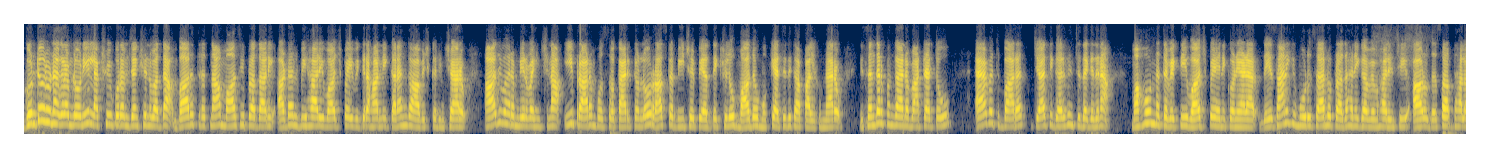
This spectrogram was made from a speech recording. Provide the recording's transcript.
గుంటూరు నగరంలోని లక్ష్మీపురం జంక్షన్ వద్ద భారతరత్న మాజీ ప్రధాని అటల్ బిహారీ వాజ్పేయి విగ్రహాన్ని ఘనంగా ఆవిష్కరించారు. ఆదివారం నిర్వహించిన ఈ ప్రారంభోత్సవ కార్యక్రమంలో రాష్ట్ర బీజేపీ అధ్యక్షులు మాధవ్ ముఖ్య అతిథిగా పాల్గొన్నారు. ఈ సందర్భంగా ఆయన మాట్లాడుతూ యావత్ భారత్ జాతి గర్వించదగిన మహోన్నత వ్యక్తి వాజ్పేయి అని కొనియాడారు. దేశానికి మూడు సార్లు ప్రధానిగా వ్యవహరించి ఆరు దశాబ్దాల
